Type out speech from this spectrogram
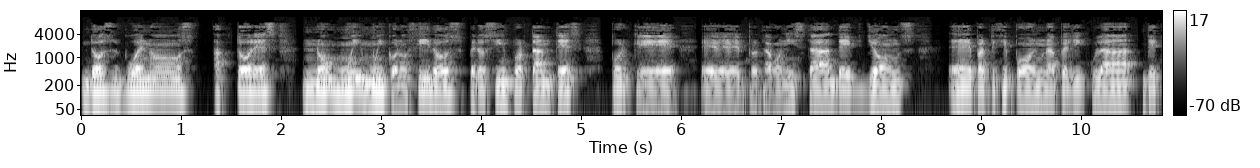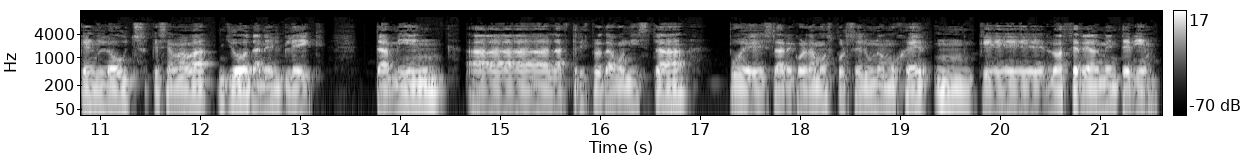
dos buenos actores no muy muy conocidos, pero sí importantes, porque el protagonista, Dave Jones, eh, participó en una película de Ken Loach que se llamaba Yo, Daniel Blake. También a la actriz protagonista pues la recordamos por ser una mujer mm, que lo hace realmente bien.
